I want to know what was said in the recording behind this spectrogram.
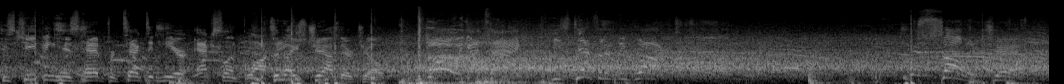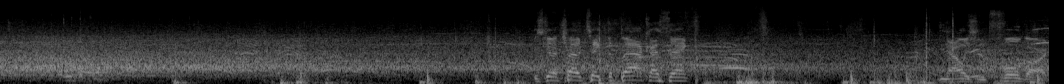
He's keeping his head protected here. Excellent block. It's a nice jab there, Joe. Oh, he got tagged. He's definitely blocked. Solid jab. He's going to try to take the back, I think. Now he's in full guard.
